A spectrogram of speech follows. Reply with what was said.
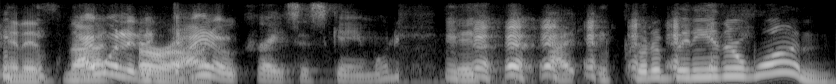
and it's not I wanted Turok. a Dino Crisis game. What? you- It, I, it could have been either one.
